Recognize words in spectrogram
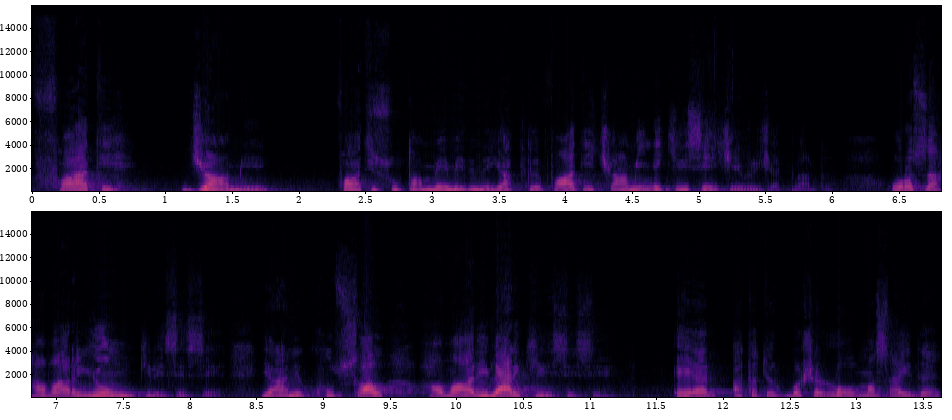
Fatih Camii, Fatih Sultan Mehmet'in de yattığı Fatih Camii'ni de kiliseye çevireceklerdi. Orası Havaryum Kilisesi. Yani Kutsal Havariler Kilisesi. Eğer Atatürk başarılı olmasaydı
